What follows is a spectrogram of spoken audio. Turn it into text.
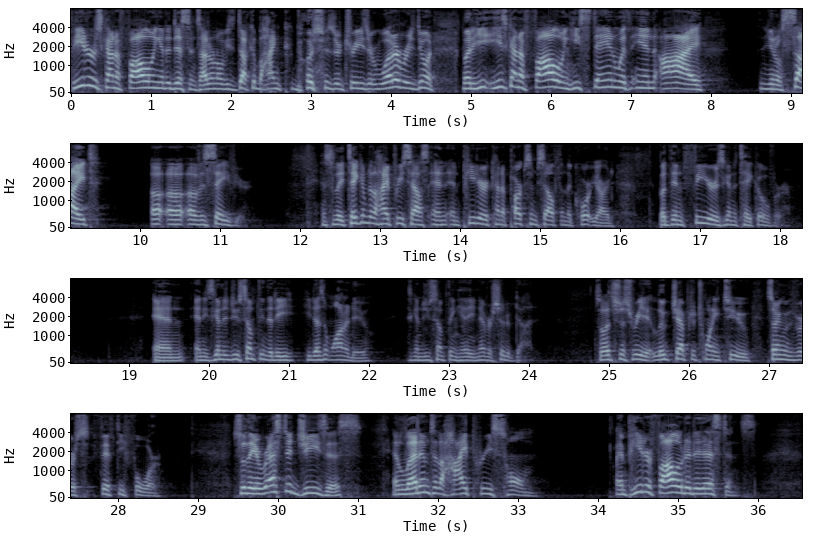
Peter is kind of following at a distance. I don't know if he's ducking behind bushes or trees or whatever he's doing, but he, he's kind of following. He's staying within eye, you know, sight uh, uh, of his Savior. And so they take him to the high priest's house, and, and Peter kind of parks himself in the courtyard. But then fear is going to take over. And, and he's going to do something that he, he doesn't want to do. He's going to do something he never should have done. So let's just read it. Luke chapter 22, starting with verse 54. So they arrested Jesus and led him to the high priest's home. And Peter followed at a distance.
